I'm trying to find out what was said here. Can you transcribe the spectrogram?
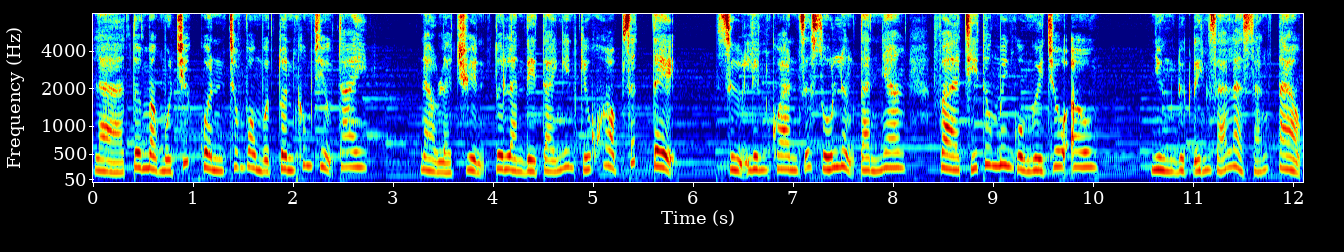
là tôi mặc một chiếc quần trong vòng một tuần không chịu thay, nào là chuyện tôi làm đề tài nghiên cứu khoa học rất tệ, sự liên quan giữa số lượng tàn nhang và trí thông minh của người châu Âu, nhưng được đánh giá là sáng tạo.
